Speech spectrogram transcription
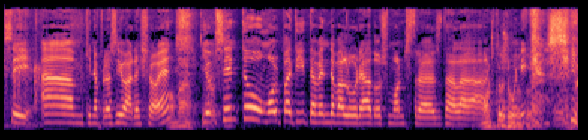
Sí, um, quina pressió ara això, eh? Home. Jo em sento molt petit havent de valorar dos monstres de la Monstres, comunicació.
